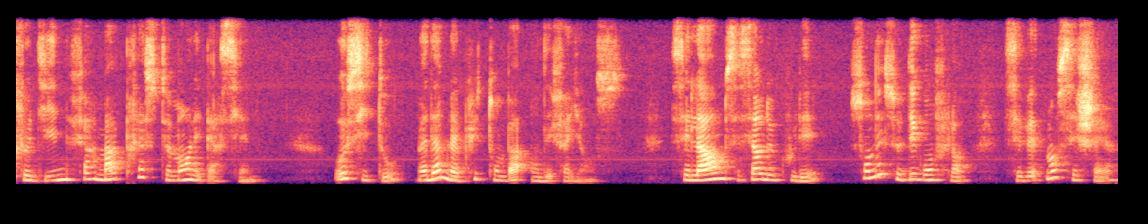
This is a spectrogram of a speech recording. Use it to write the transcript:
Claudine ferma prestement les persiennes. Aussitôt, Madame la pluie tomba en défaillance. Ses larmes cessèrent de couler, son nez se dégonfla, ses vêtements séchèrent,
